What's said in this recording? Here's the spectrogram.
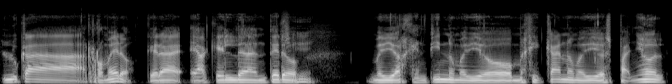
Luca Romero, que era aquel delantero Sí. medio argentino, medio mexicano, medio español,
